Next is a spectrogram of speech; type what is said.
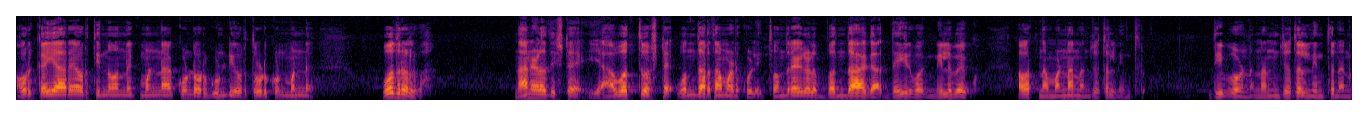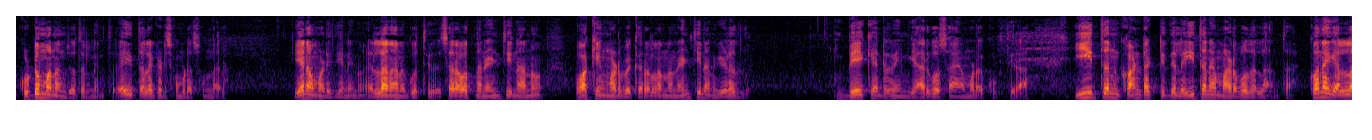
ಅವ್ರ ಕೈಯಾರೆ ಅವ್ರು ತಿನ್ನೋ ಅನ್ನಕ್ಕೆ ಮಣ್ಣು ಹಾಕ್ಕೊಂಡು ಅವ್ರ ಗುಂಡಿ ಅವ್ರು ತೋಡ್ಕೊಂಡು ಮಣ್ಣು ಹೋದ್ರಲ್ವ? ನಾನು ಹೇಳೋದಿಷ್ಟೇ ಯಾವತ್ತೂ ಅಷ್ಟೇ, ಒಂದು ಅರ್ಥ ಮಾಡ್ಕೊಳ್ಳಿ, ತೊಂದರೆಗಳು ಬಂದಾಗ ಧೈರ್ಯವಾಗಿ ನಿಲ್ಲಬೇಕು ಅವತ್ತು ನಮ್ಮ ಅಣ್ಣ ನನ್ನ ಜೊತೆಲಿ ನಿಂತರು. ದೀಪಣ್ಣ ನನ್ನ ಜೊತೆಲಿ ನಿಂತು ನನ್ನ ಕುಟುಂಬ ನನ್ನ ಜೊತೆಲಿ ನಿಂತು, ಏಯ್ ತಲೆ ಕೆಡಿಸ್ಕೊಂಬಿಡ ಸುಮ್ಮನೆ ಏನೋ ಮಾಡಿದ್ಯಾ ನೀನು? ಎಲ್ಲ ನನಗೆ ಗೊತ್ತಿದೆ. ಸರ್ ಅವತ್ತು ನನ್ನ ಹೆಂಡ್ತಿ ನಾನು ವಾಕಿಂಗ್ ಮಾಡ್ಬೇಕಾರಲ್ಲ ನನ್ನ ಹೆಂಡ್ತಿ ನನಗೆ ಹೇಳಿದ್ಲು. ಬೇಕೆಂದ್ರೆ ನಿಮ್ಗೆ ಯಾರಿಗೋ ಸಹಾಯ ಮಾಡೋಕೆ ಹೋಗ್ತೀರಾ? ಈತನ ಕಾಂಟ್ಯಾಕ್ಟ್ ಇದೆಯಲ್ಲ ಈತನೇ ಮಾಡ್ಬೋದಲ್ಲ ಅಂತ. ಕೊನೆಗೆ ಎಲ್ಲ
